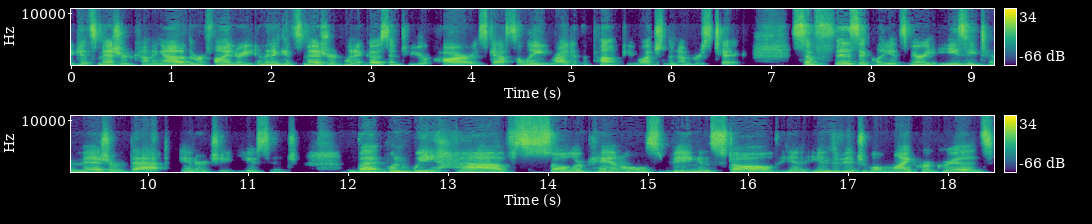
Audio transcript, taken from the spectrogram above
It gets measured coming out of the refinery, and then it gets measured when it goes into your car as gasoline right at the pump. You watch the numbers tick. So physically, it's very easy to measure that energy usage. But when we have solar panels being installed in individual microgrids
